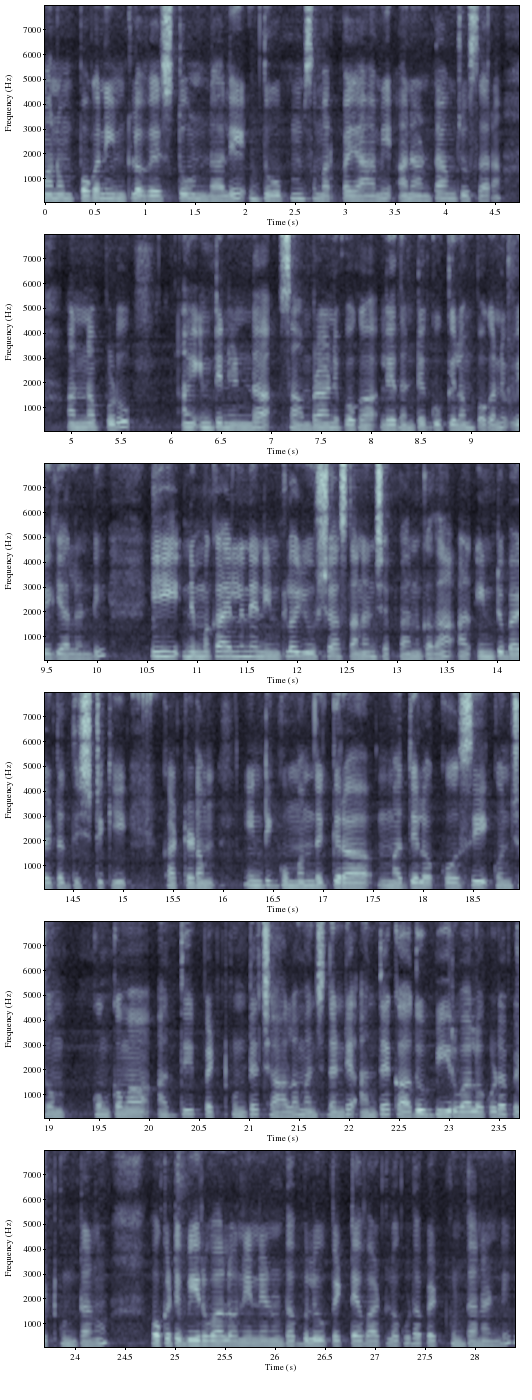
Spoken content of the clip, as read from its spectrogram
మనం పొగని ఇంట్లో వేస్తూ ఉండాలి. ధూపం సమర్పయామి అని అంటాం చూసారా? అన్నప్పుడు ఇంటి నిండా సాంబ్రాణి పొగ లేదంటే గుగ్గిలం పొగని వేయాలండి. ఈ నిమ్మకాయల్ని నేను ఇంట్లో యూజ్ చేస్తానని చెప్పాను కదా. ఇంటి బయట దిష్టికి కట్టడం ఇంటి గుమ్మం దగ్గర మధ్యలో కోసి కొంచెం కుంకుమ అది పెట్టుకుంటే చాలా మంచిదండి. అంతేకాదు బీరువాలో కూడా పెట్టుకుంటాను. ఒకటి బీరువాలోని నేను డబ్బులు పెట్టే వాటిలో కూడా పెట్టుకుంటానండి.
